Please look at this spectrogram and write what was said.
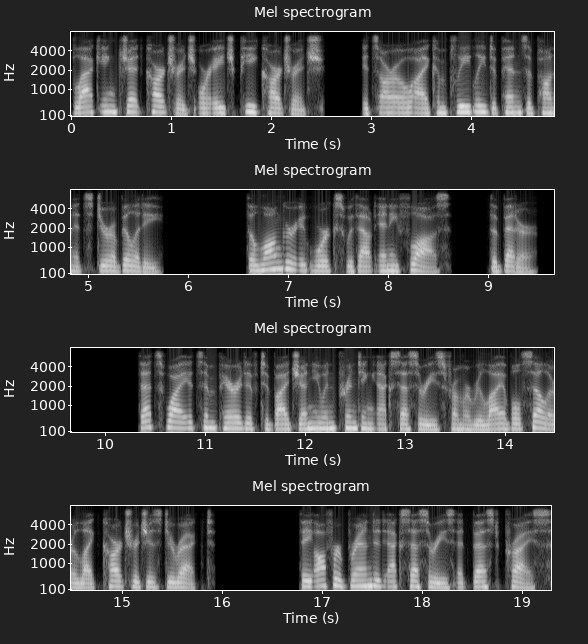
black inkjet cartridge or HP cartridge, its ROI completely depends upon its durability. The longer it works without any flaws, the better. That's why it's imperative to buy genuine printing accessories from a reliable seller like Cartridges Direct. They offer branded accessories at best price.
